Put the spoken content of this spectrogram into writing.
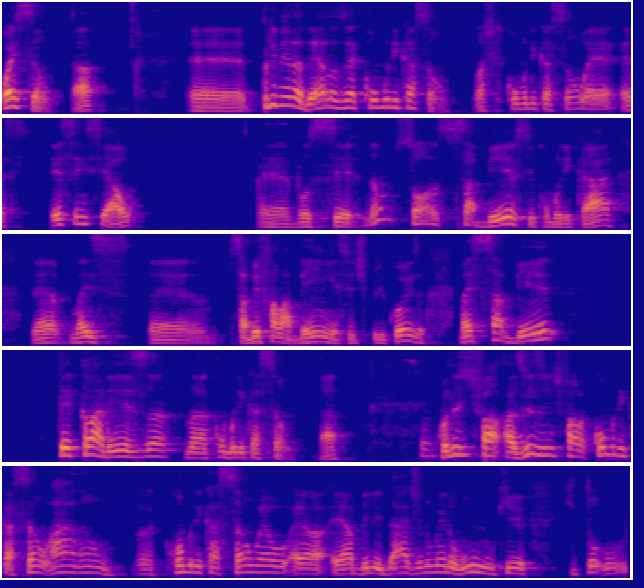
Quais são? Tá? É, primeira delas é comunicação. Eu acho que comunicação é, é essencial. É, você não só saber se comunicar, né, mas é, saber falar bem, esse tipo de coisa, mas saber ter clareza na comunicação. Tá? Quando a gente fala, às vezes a gente fala comunicação, ah, não, comunicação é, é, é a habilidade número um que, que to,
